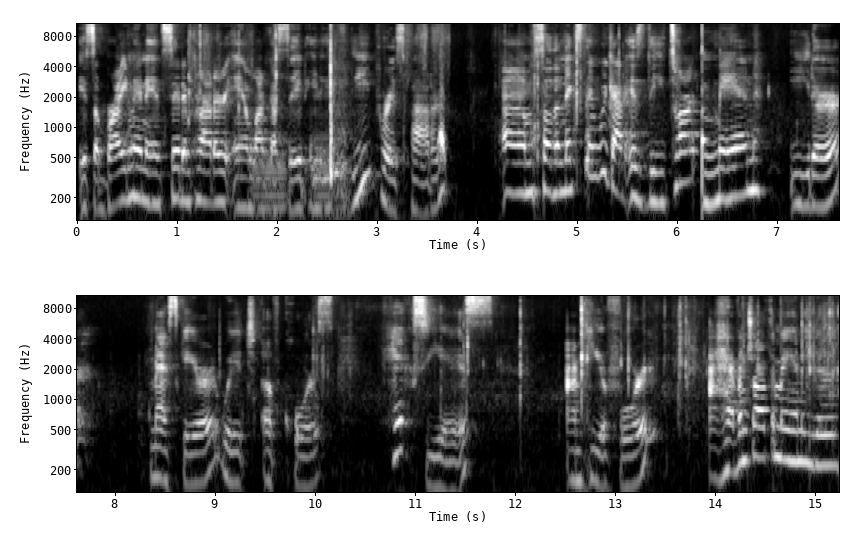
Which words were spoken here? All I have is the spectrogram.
it's a brightening and setting powder, and like I said, it is the press powder. Um, so the next thing we got is the Tarte Man Eater mascara, which of course, hex yes, I'm here for. It. I haven't tried the Man Eater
